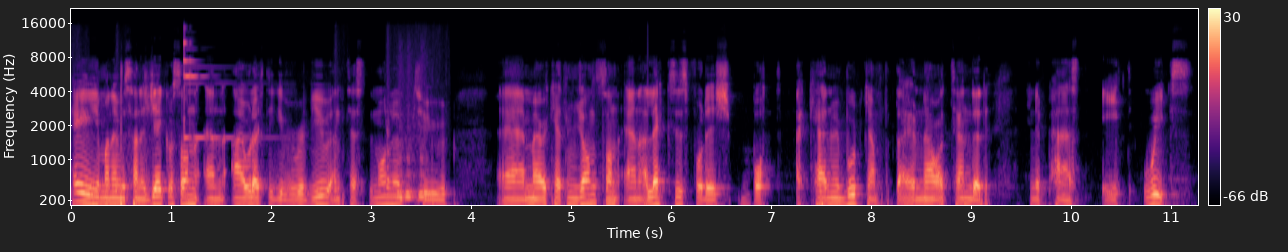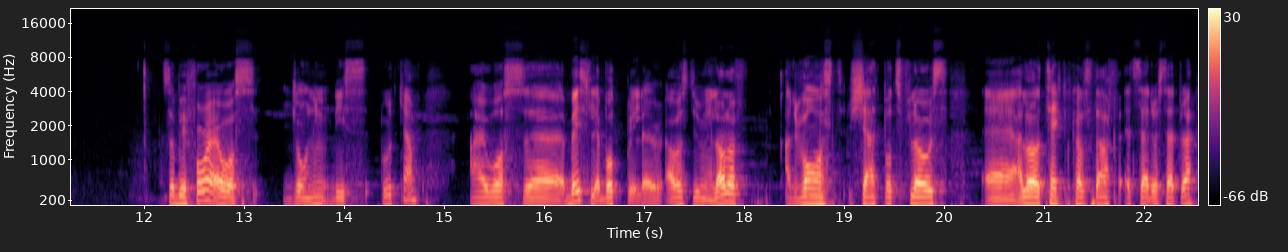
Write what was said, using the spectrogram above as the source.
Hey, my name is Hannes Jacobsson, and I would like to give a review and testimonial to uh, Mary Kathryn Johnson and Alexis for the Bot Academy bootcamp that I have now attended in the past eight weeks. So before I was joining this bootcamp, I was uh, basically a bot builder. I was doing a lot of advanced chatbot flows, uh, a lot of technical stuff, etc., etc.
